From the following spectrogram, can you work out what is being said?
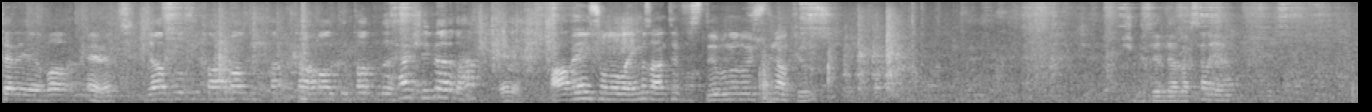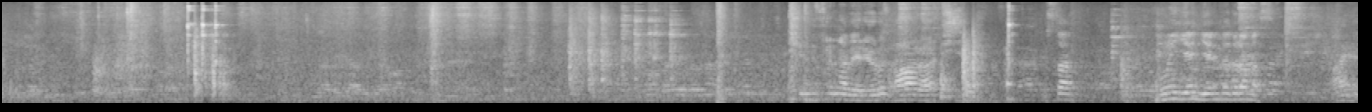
Tereyağı, bal. Evet. Ya bu kahvaltı, ta- kahvaltı, tatlı her şey bir arada ha. Evet. Abi en son olayımız antep fıstığı. Bunu da üstüne atıyoruz. Şu güzelliğe baksana ya. Şimdi fırına veriyoruz. Ağır ağır pişecek. Usta, bunu yiyen yerinde duramaz. Aynen.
